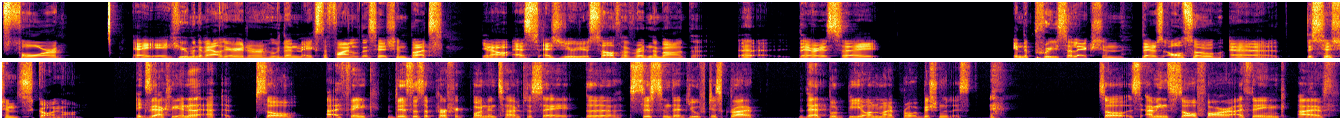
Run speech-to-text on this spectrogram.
for a, a, human evaluator who then makes the final decision. But you know, as as you yourself have written about, uh, uh there is a in the pre-selection. There's also uh, decisions going on. Exactly, and uh, so I think this is a perfect point in time to say the system that you've described that would be on my prohibition list. So I mean, so far I think I've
